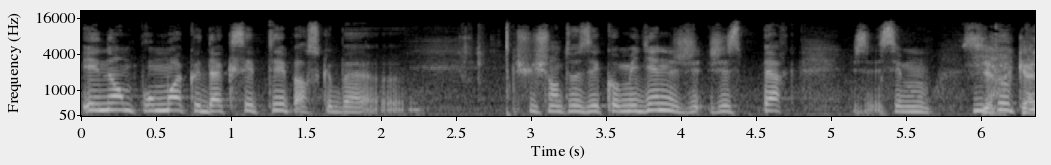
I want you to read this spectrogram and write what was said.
énorme pour moi que d'accepter, parce que bah, je suis chanteuse et comédienne, j'espère que c'est mon utopie de,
